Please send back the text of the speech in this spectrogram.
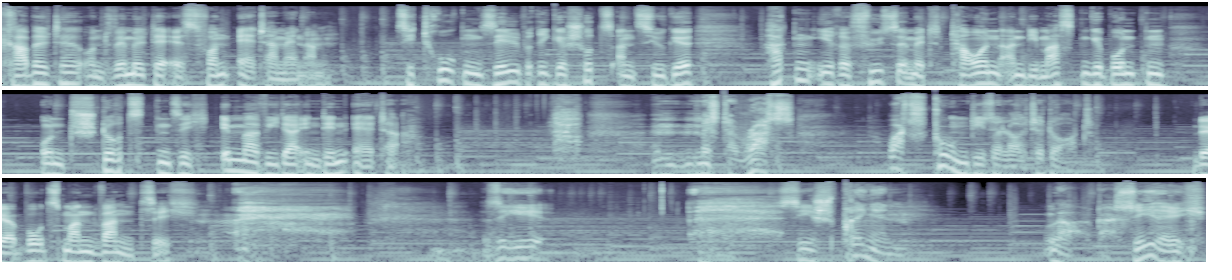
krabbelte und wimmelte es von Äthermännern. Sie trugen silbrige Schutzanzüge, hatten ihre Füße mit Tauen an die Masten gebunden und stürzten sich immer wieder in den Äther. Mr. Ross, was tun diese Leute dort? Der Bootsmann wand sich. Sie. Sie springen. Ja, das sehe ich.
